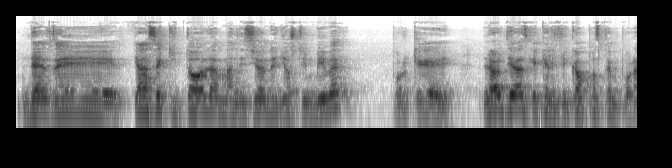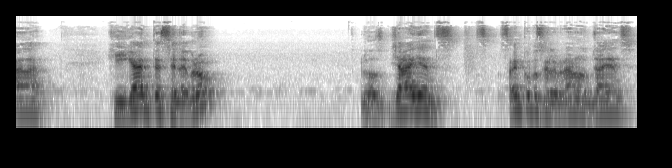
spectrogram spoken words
Desde ya se quitó la maldición de Justin Bieber, porque la última vez que calificó a postemporada, Gigantes celebró. Los Giants, ¿saben cómo celebraron los Giants?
